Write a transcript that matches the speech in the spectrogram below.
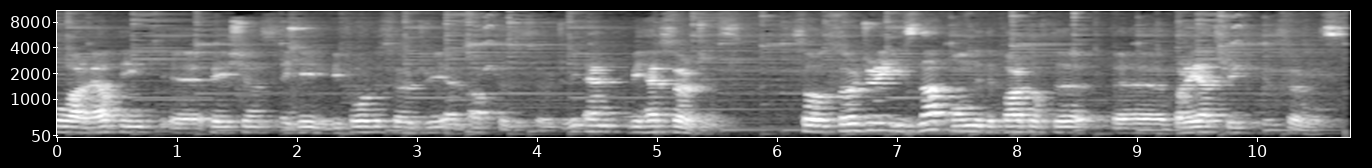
who are helping uh, patients, again, before the surgery and after the surgery. And we have surgeons. So surgery is not only the part of the uh, bariatric service.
